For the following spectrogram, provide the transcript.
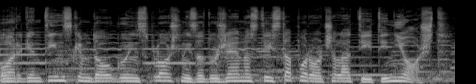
O argentinskem dolgu in splošni zadolženosti sta poročala Tit in Jošt.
